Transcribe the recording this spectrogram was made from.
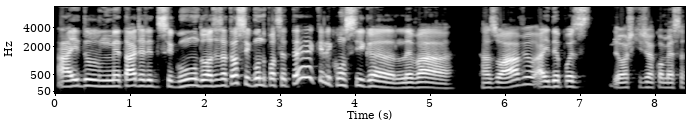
Aí do metade ali do segundo, ou às vezes até o segundo pode ser até que ele consiga levar razoável. Aí depois eu acho que já começa.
